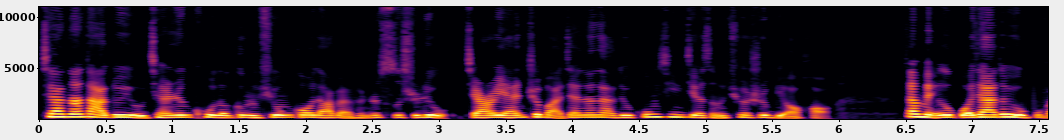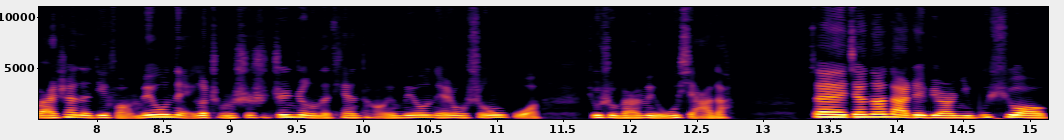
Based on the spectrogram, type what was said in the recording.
加拿大对有钱人扣得更凶，高达百分之四十六。简而言之吧，加拿大对工薪阶层确实比较好。但每个国家都有不完善的地方，没有哪个城市是真正的天堂，也没有哪种生活就是完美无瑕的。在加拿大这边，你不需要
